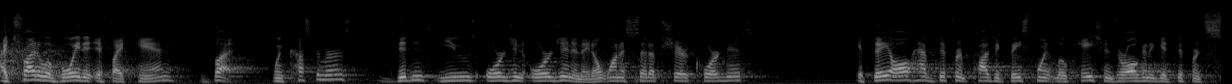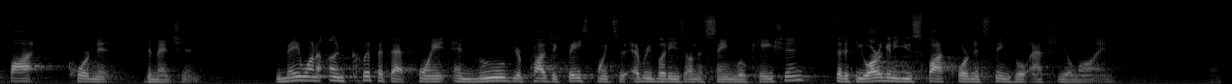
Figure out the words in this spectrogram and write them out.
I try to avoid it if I can, but when customers didn't use origin origin and they don't want to set up shared coordinates, if they all have different project base point locations, they're all going to get different spot coordinate dimensions. You may want to unclip at that point and move your project base point so everybody's on the same location so that if you are going to use spot coordinates, things will actually align. Okay?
